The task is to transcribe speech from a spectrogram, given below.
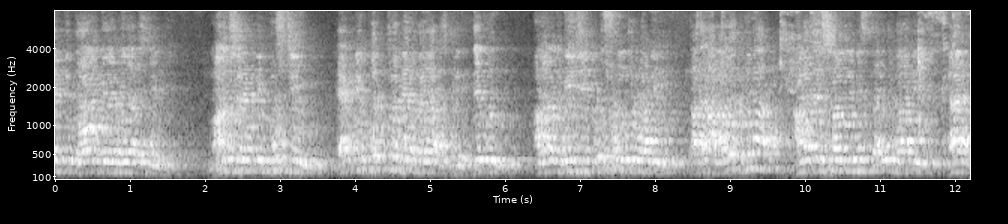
একটি দল বের হয়ে আসবে আমার নবীজি কত তাদের আলাদত আমাদের সামনে বিস্তারিত ভাবে হ্যাঁ,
